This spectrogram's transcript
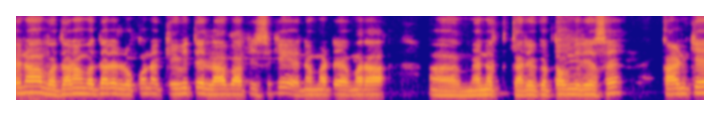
એના વધારેમાં વધારે લોકોને કેવી રીતે લાભ આપી શકે એના માટે અમારા મહેનત કાર્યકર્તાઓની રહેશે. કારણ કે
